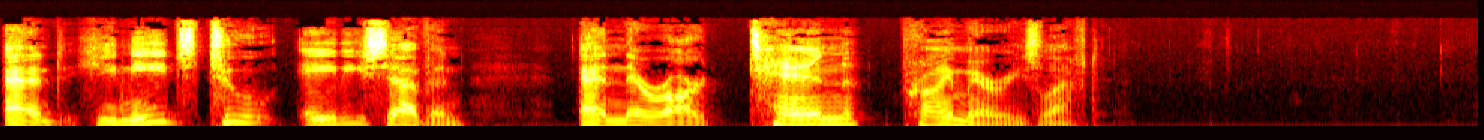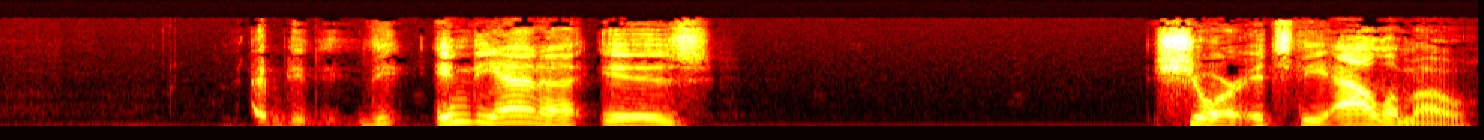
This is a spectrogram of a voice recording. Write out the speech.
And he needs 287, and there are 10 primaries left. The Indiana is sure it's the Alamo.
